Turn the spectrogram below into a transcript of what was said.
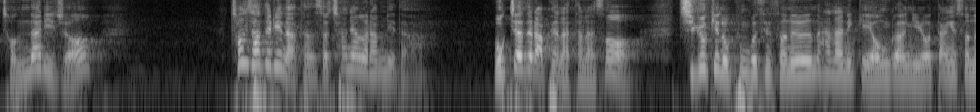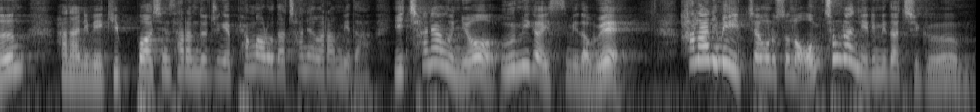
전날이죠. 천사들이 나타나서 찬양을 합니다. 목자들 앞에 나타나서 지극히 높은 곳에서는 하나님께 영광이요 땅에서는 하나님이 기뻐하신 사람들 중에 평화로다 찬양을 합니다. 이 찬양은요 의미가 있습니다. 왜? 하나님의 입장으로서는 엄청난 일입니다. 지금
